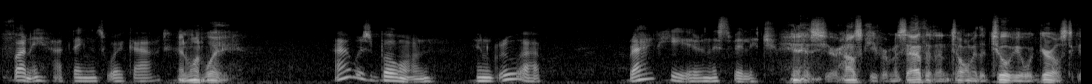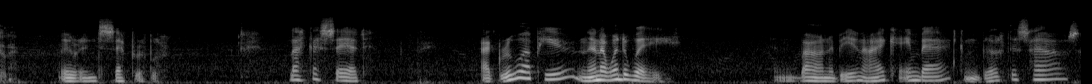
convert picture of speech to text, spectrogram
funny how things work out. In what way? I was born and grew up right here in this village. Yes, your housekeeper, Miss Atherton, told me the two of you were girls together. We were inseparable. Like I said, I grew up here and then I went away. And Barnaby and I came back and built this house,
